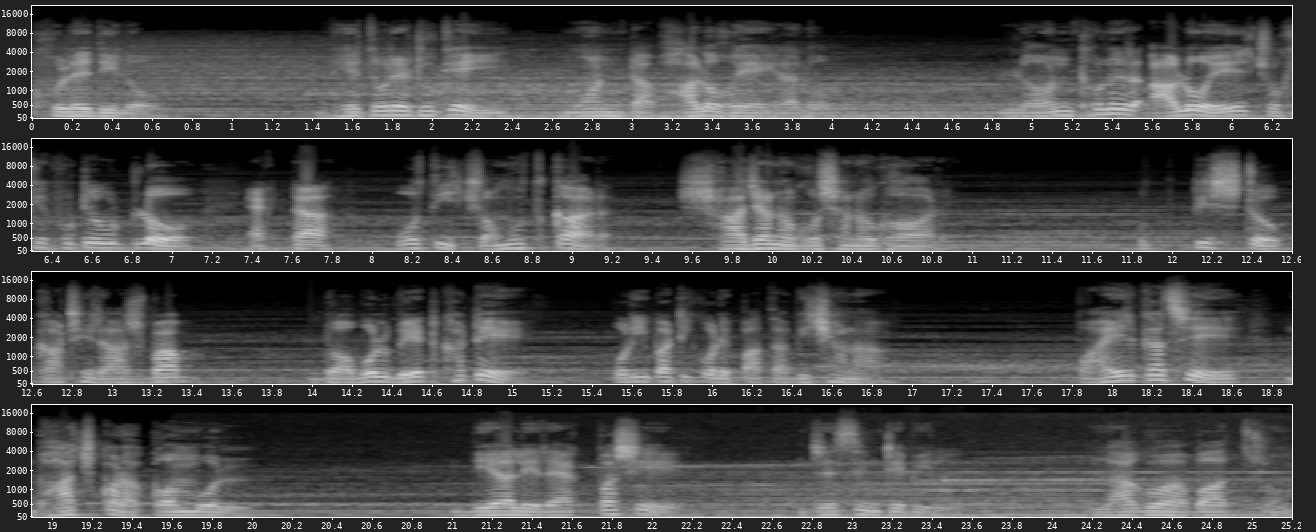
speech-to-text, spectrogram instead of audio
খুলে দিল। ভেতরে ঢুকেই মনটা ভালো হয়ে গেল। লণ্ঠনের আলোয় চোখে ফুটে উঠল একটা অতি চমৎকার সাজানো গোছানো ঘর। উৎকৃষ্ট কাঠের আসবাব, ডবল বেড খাটে পরিপাটি করে পাতা বিছানা, পায়ের কাছে ভাঁজ করা কম্বল, দেয়ালের একপাশে ড্রেসিং টেবিল, লাগোয়া বাথরুম।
